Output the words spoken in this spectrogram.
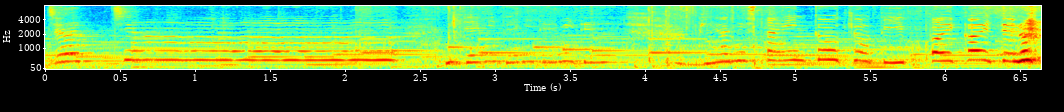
じゃじゃー。ん見て見て見て見て。ピアニスタイン東京っていっぱい書いてる。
